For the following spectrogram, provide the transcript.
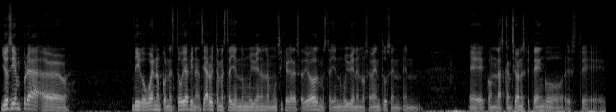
Yo siempre uh, digo, bueno, con esto voy a financiar. Ahorita me está yendo muy bien en la música, gracias a Dios. Me está yendo muy bien en los eventos, en. en eh, con las canciones que tengo, este.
